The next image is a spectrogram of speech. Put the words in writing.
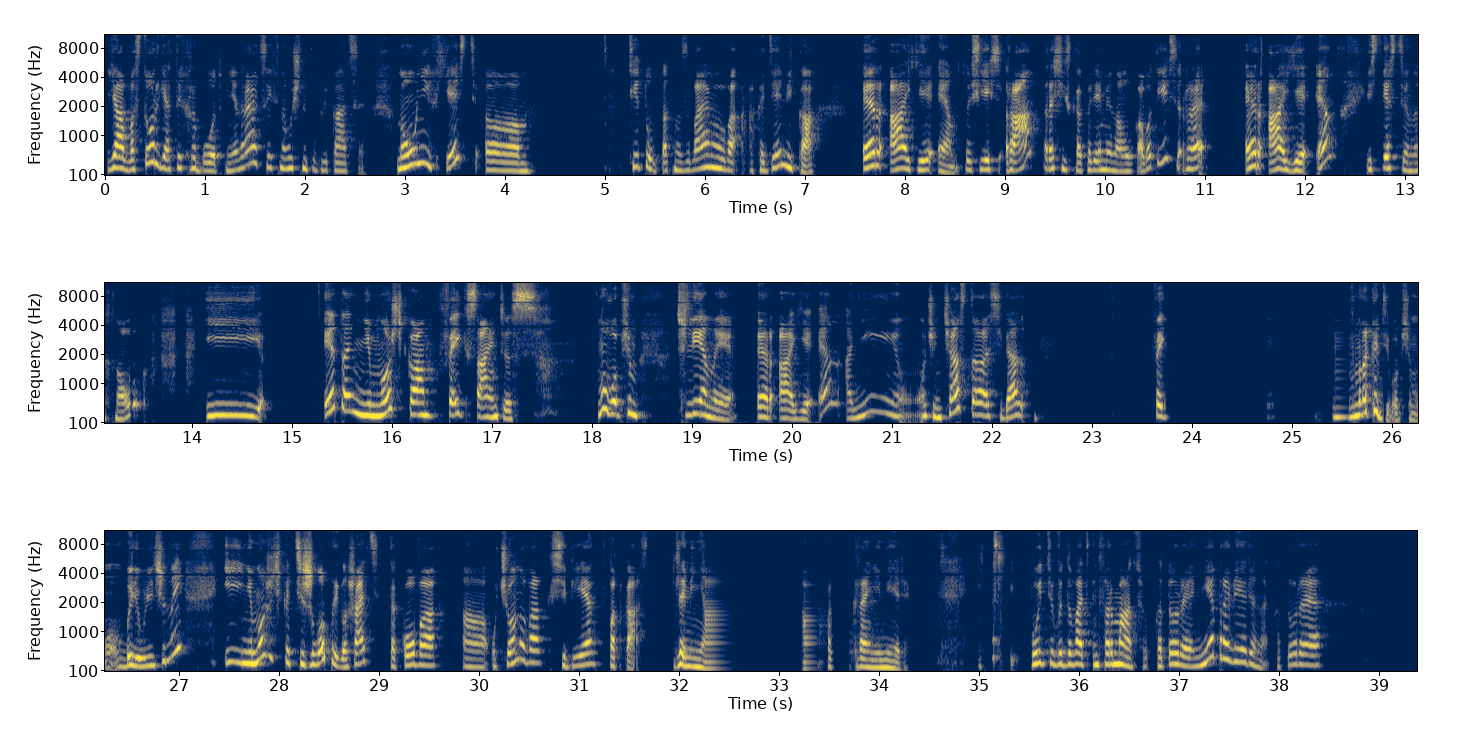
я в восторге от их работ, мне нравятся их научные публикации, но у них есть э, титул так называемого академика РАЕН, то есть есть РА, Российская Академия Наук, а вот есть РАЕН, естественных наук, и это немножечко fake scientists. Ну, в общем, члены РАЕН, они очень часто себя в мракоте, в общем, были увлечены, и немножечко тяжело приглашать такого э, ученого к себе в подкаст. Для меня, по крайней мере. Если будете выдавать информацию, которая не проверена, которая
